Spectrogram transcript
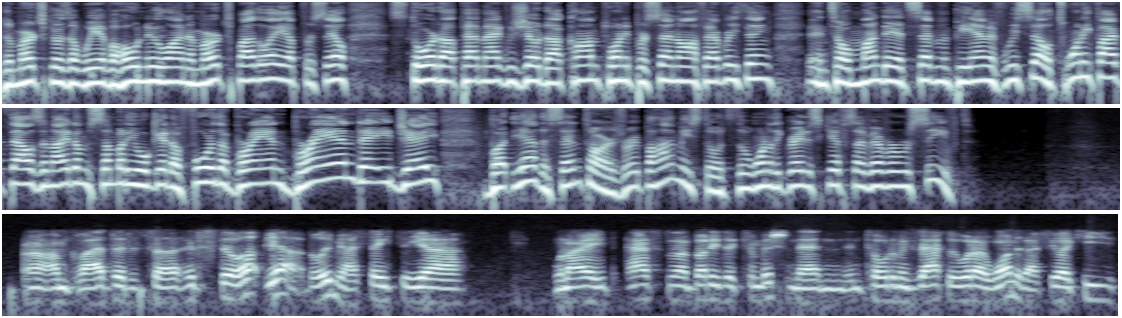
The merch goes up. We have a whole new line of merch, by the way, up for sale. Store.patmcafeeshow.com. 20% off everything until Monday at 7 p.m. If we sell 25,000 items, somebody will get a for the brand brand, AJ. But yeah, the Centaur is right behind me still. It's the one of the greatest gifts I've ever received. Uh, I'm glad that it's uh, it's still up. Yeah, believe me, I think the uh, when I asked my buddy to commission that and, and told him exactly what I wanted, I feel like he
